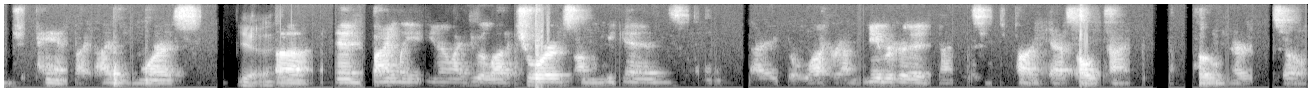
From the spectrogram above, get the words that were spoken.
in Japan by Ivan Morris. Yeah. Uh, and finally, you know, I do a lot of chores on the weekends. And I go walk around the neighborhood. And I listen to podcasts all the time. total nerd. So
